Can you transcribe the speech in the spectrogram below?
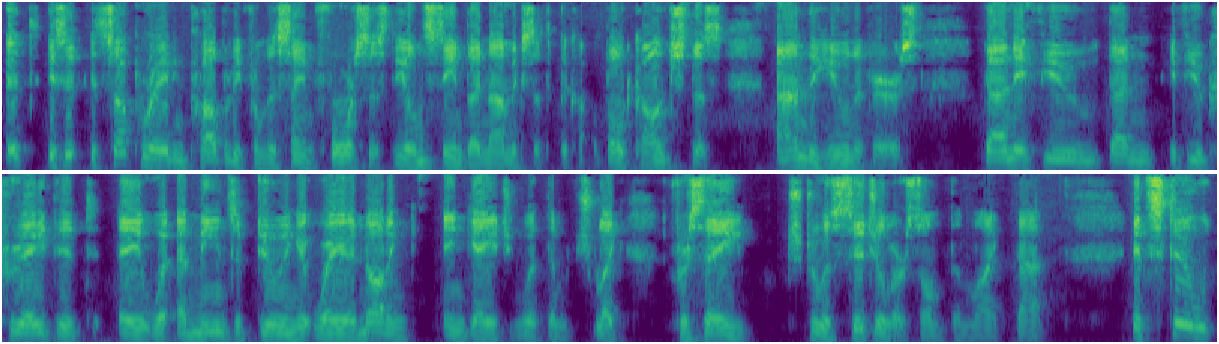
it is it, it's operating probably from the same forces, the unseen dynamics of the, both consciousness and the universe than if you than if you created a, a means of doing it where you're not en- engaging with them, like for say through a sigil or something like that. It's still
